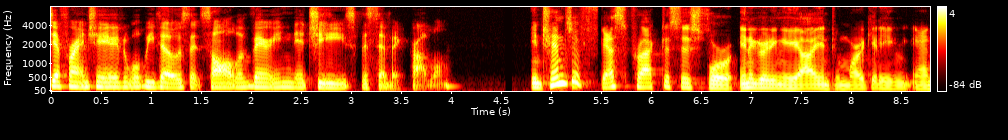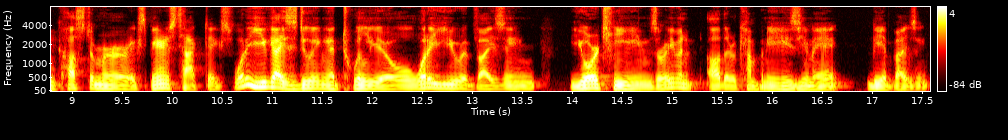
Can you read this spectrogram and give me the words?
differentiated will be those that solve a very niche specific problem. In terms of best practices for integrating AI into marketing and customer experience tactics, what are you guys doing at Twilio? What are you advising your teams or even other companies you may be advising?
